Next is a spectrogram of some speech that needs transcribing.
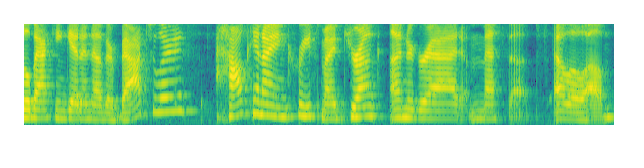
Go back and get another bachelor's? How can I increase my drunk undergrad mess ups? LOL. All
